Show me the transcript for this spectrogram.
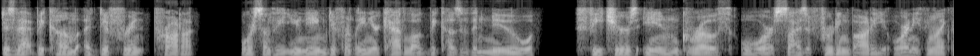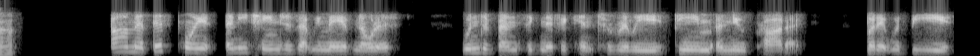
does that become a different product or something that you name differently in your catalog because of the new features in growth or size of fruiting body or anything like that? Um, at this point, any changes that we may have noticed wouldn't have been significant to really deem a new product, but it would be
